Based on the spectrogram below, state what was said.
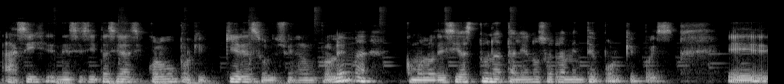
así necesitas ir al psicólogo porque quieres solucionar un problema. Como lo decías tú, Natalia, no solamente porque pues eh,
